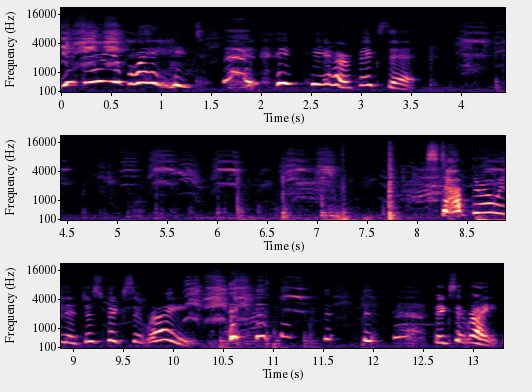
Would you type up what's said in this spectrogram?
You threw your plate. Here, fix it. Stop throwing it. Just fix it right. fix it right.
